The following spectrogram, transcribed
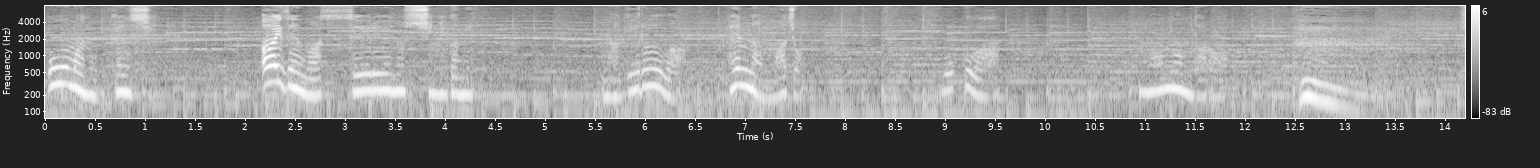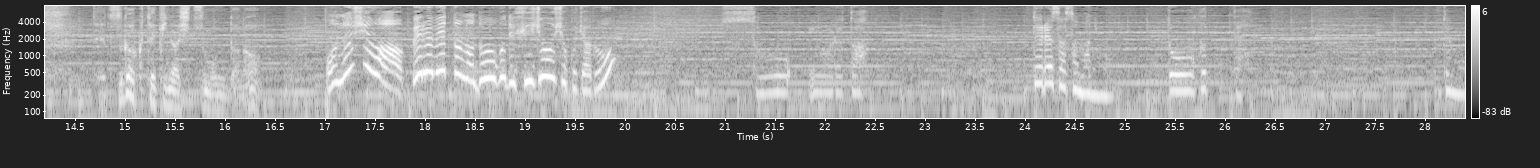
ゴーマの剣士。アイゼンは精霊の死神ナギルーは変な魔女。僕は何なんだろふん。哲学的な質問だな。お主はベルベットの道具で非常食じゃろ？うそう言われた。テレサ様にも道具って。でも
